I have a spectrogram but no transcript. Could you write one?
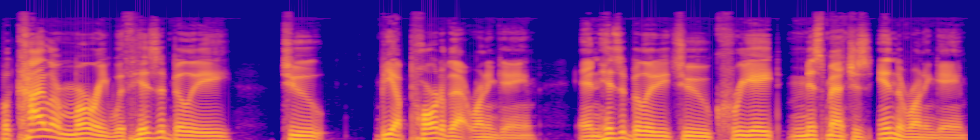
But Kyler Murray, with his ability to be a part of that running game and his ability to create mismatches in the running game,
